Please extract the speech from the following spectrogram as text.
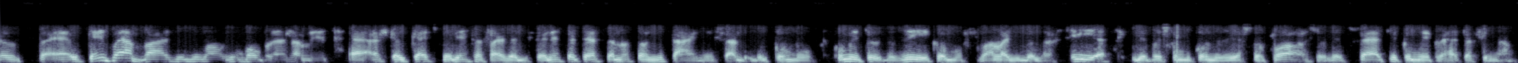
é, o tempo é a base de, uma, de um bom planejamento. É, acho que o que a experiência faz a diferença é ter essa noção de timing, sabe? De como, como introduzir, como falar de biografia, depois como conduzir as propostas, etc., e como ir para a reta final.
